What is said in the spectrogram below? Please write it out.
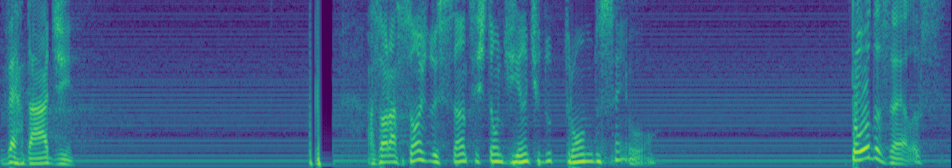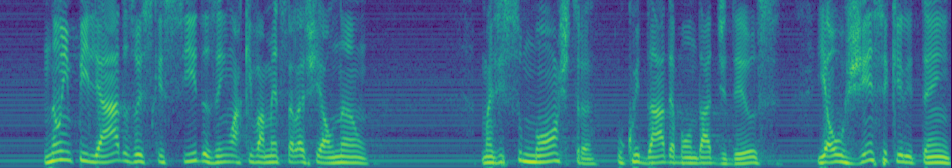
verdade. As orações dos santos estão diante do trono do Senhor. Todas elas, não empilhadas ou esquecidas em um arquivamento celestial, não. Mas isso mostra o cuidado e a bondade de Deus e a urgência que Ele tem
